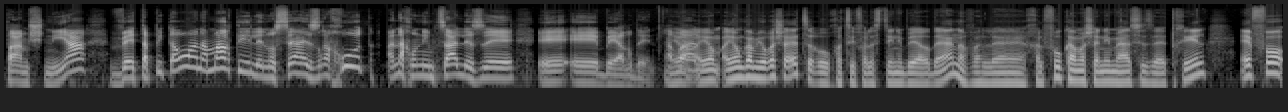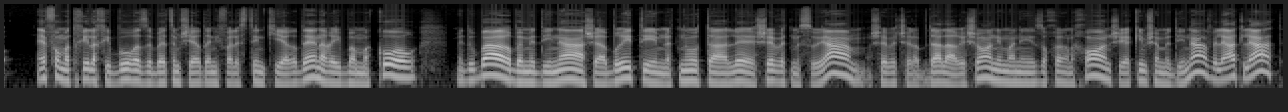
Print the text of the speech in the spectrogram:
פעם שנייה, ואת הפתרון, אמרתי, לנושא האזרחות, אנחנו נמצא לזה אה, אה, בירדן. היום, אבל... היום, היום גם יורש העצר הוא חצי פלסטיני בירדן, אבל אה, חלפו כמה שנים מאז שזה התחיל. איפה, איפה מתחיל החיבור הזה בעצם שירדן היא פלסטין? כי ירדן הרי במקור... מדובר במדינה שהבריטים נתנו אותה לשבט מסוים, השבט של עבדאללה הראשון, אם אני זוכר נכון, שיקים שם מדינה, ולאט לאט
